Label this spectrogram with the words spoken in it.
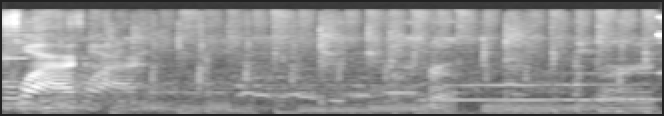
Flag. Crap. Alright.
